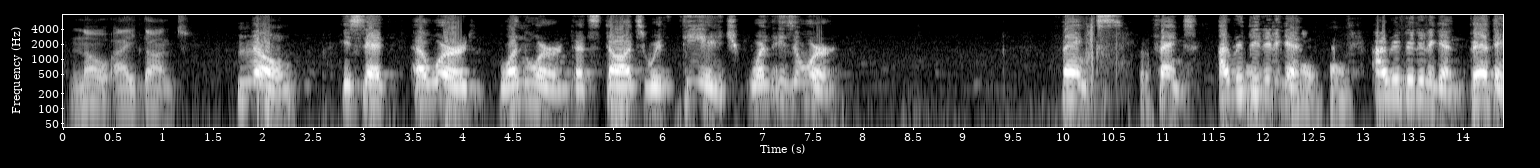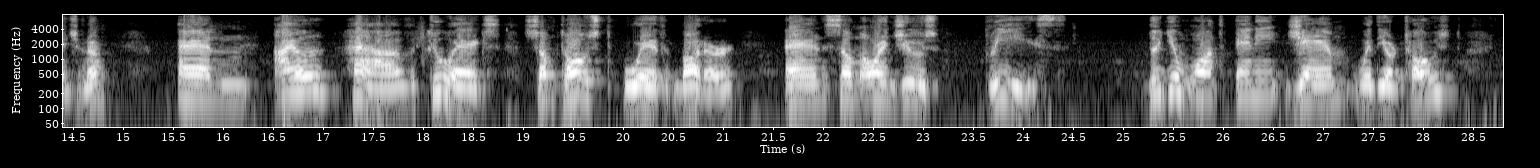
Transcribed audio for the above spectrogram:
no, I don't. No. He said a word, one word that starts with th. What is the word? Thanks. Thanks. I repeat it again. I repeat it again. Pay attention. Huh? And I'll have two eggs, some toast with butter, and some orange juice, please. Do you want any jam with your toast?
